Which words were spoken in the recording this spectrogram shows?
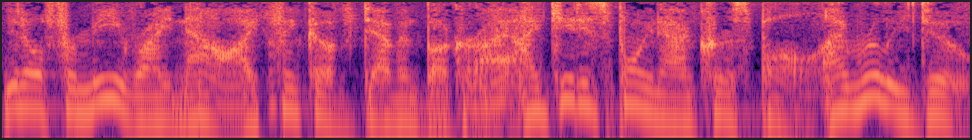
you know, for me right now, I think of Devin Booker. I, I get his point on Chris Paul. I really do.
